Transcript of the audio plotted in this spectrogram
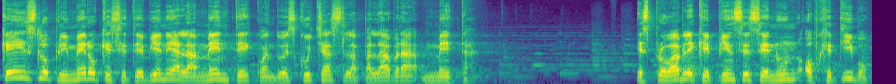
¿Qué es lo primero que se te viene a la mente cuando escuchas la palabra meta? Es probable que pienses en un objetivo,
